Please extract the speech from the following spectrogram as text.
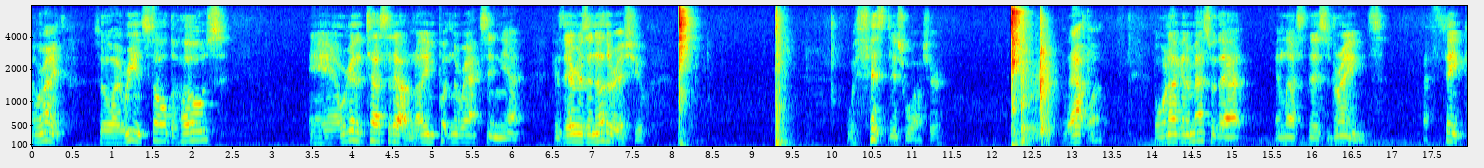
All right, so I reinstalled the hose and we're gonna test it out. I'm not even putting the racks in yet because there is another issue with this dishwasher. That one. But we're not gonna mess with that unless this drains. I think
